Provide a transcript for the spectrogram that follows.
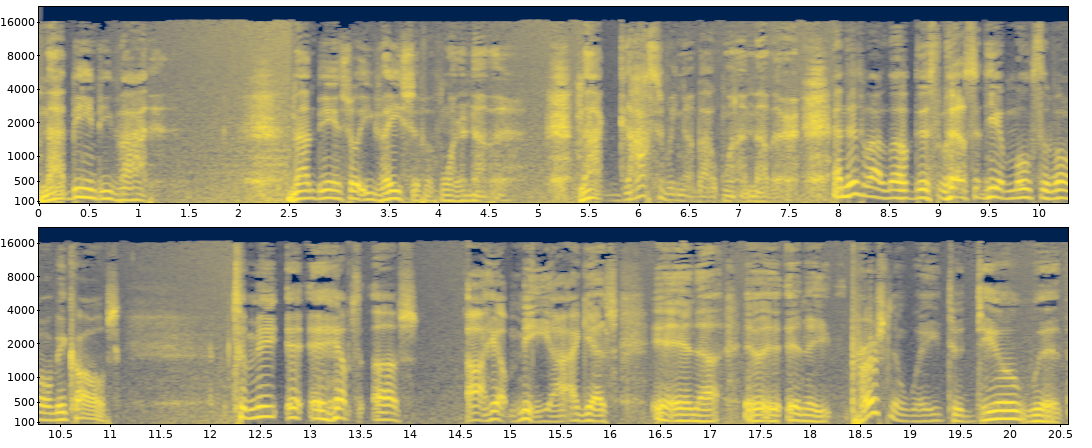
not being divided not being so evasive of one another, not gossiping about one another. And this is why I love this lesson here most of all because to me it, it helps us. Uh, help me, I guess, in uh, in a personal way to deal with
